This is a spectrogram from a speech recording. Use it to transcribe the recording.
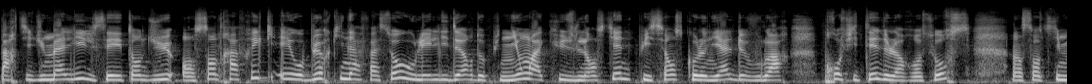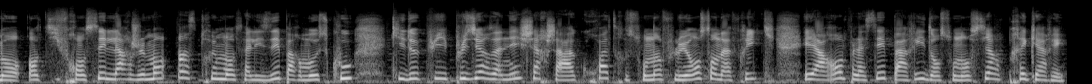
Parti du Mali, il s'est étendu en Centrafrique et au Burkina Faso, où les leaders d'opinion accusent l'ancienne puissance coloniale de vouloir profiter de leurs ressources. Un sentiment anti-français largement instrumentalisé par Moscou, qui depuis plusieurs années cherche à accroître son influence en Afrique et à remplacer Paris dans son ancien précaré.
